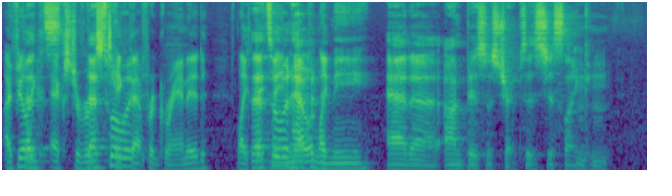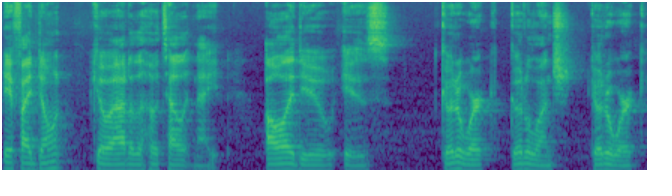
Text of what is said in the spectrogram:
I feel That's- like extroverts take would- that for granted. Like That's they what would know, happen like, to me at uh, on business trips. It's just like if I don't go out of the hotel at night, all I do is go to work, go to lunch, go to work,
